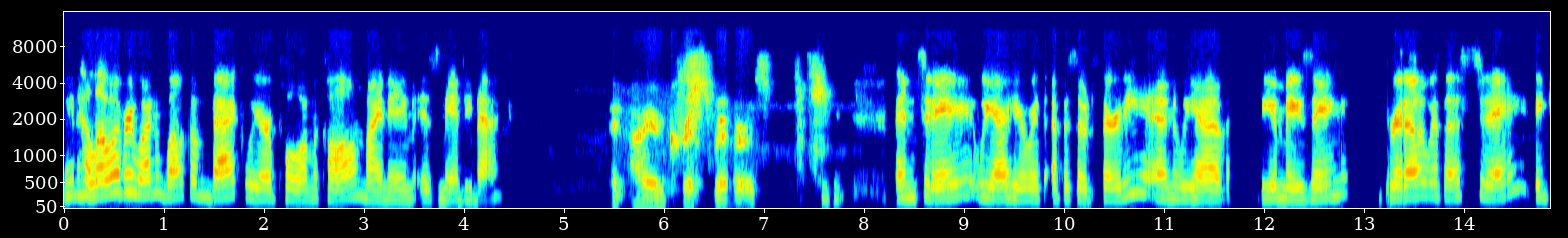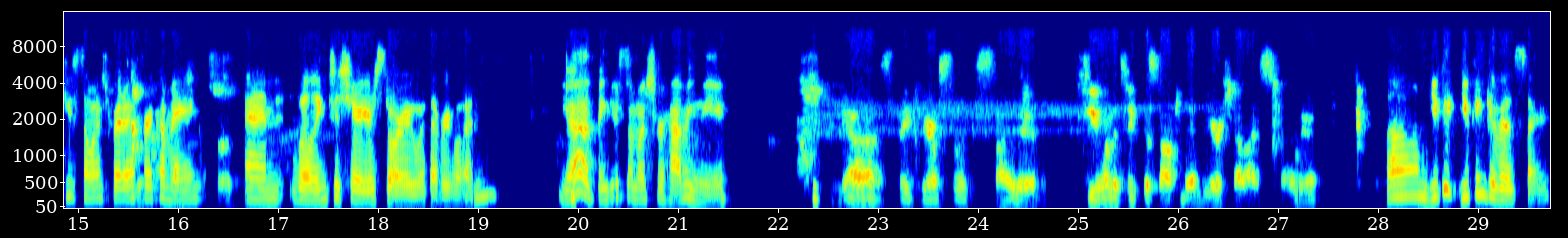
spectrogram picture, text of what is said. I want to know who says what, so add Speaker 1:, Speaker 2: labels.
Speaker 1: And hello, everyone. Welcome back. We are Pole on the Call. My name is Mandy Mack.
Speaker 2: And I am Chris Rivers.
Speaker 1: and today we are here with episode 30, and we have the amazing Britta with us today. Thank you so much, Britta, for coming and willing to share your story with everyone.
Speaker 3: Yeah, thank you so much for having me.
Speaker 2: Yes, thank you. I'm so excited. Do you want to take this off, Mandy, or shall I start it?
Speaker 1: Um, you can you can give it a start.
